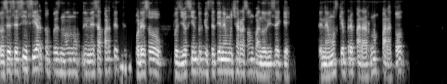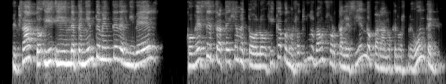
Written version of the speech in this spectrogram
Entonces es incierto, pues no, no, en esa parte, por eso, pues yo siento que usted tiene mucha razón cuando dice que tenemos que prepararnos para todo. Exacto, y, independientemente del nivel, con esta estrategia metodológica, pues nosotros nos vamos fortaleciendo para lo que nos pregunten,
